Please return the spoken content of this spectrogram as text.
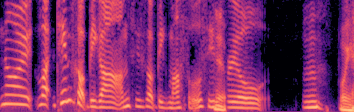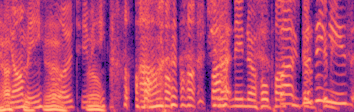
no. Like Tim's got big arms. He's got big muscles. He's Yeah. real Well, he has to. yummy. Yeah. Hello, Timmy. Uh, She don't need no whole pass. But She's the got a thing Timmy. is,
